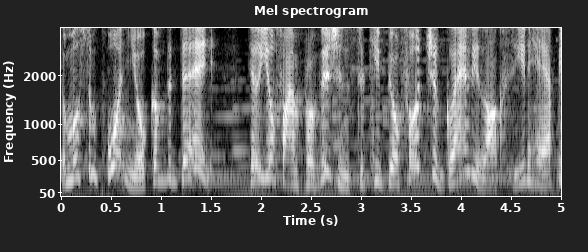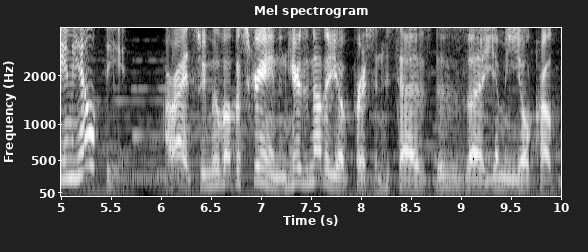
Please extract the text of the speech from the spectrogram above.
the most important yolk of the day. Here you'll find provisions to keep your future Glandilock seed happy and healthy. All right, so we move up a screen, and here's another yoke person who says, This is a yummy yolk robe.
